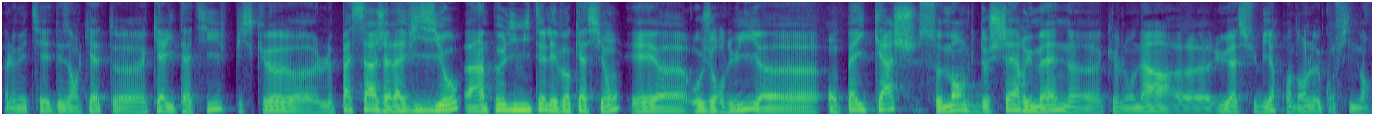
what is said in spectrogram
le métier des enquêtes euh, qualitatives, puisque le passage à la a un peu limité les vocations. Et euh, aujourd'hui, euh, on paye cash ce manque de chair humaine euh, que l'on a eu à subir pendant le confinement.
